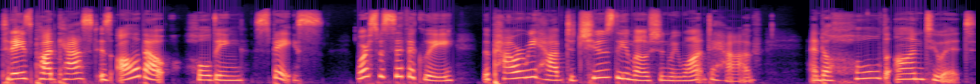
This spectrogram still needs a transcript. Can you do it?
Today's podcast is all about holding space. More specifically, the power we have to choose the emotion we want to have and to hold on to it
